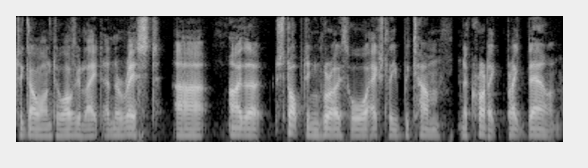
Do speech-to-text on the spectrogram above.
to go on to ovulate, and the rest are either stopped in growth or actually become necrotic, break down,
